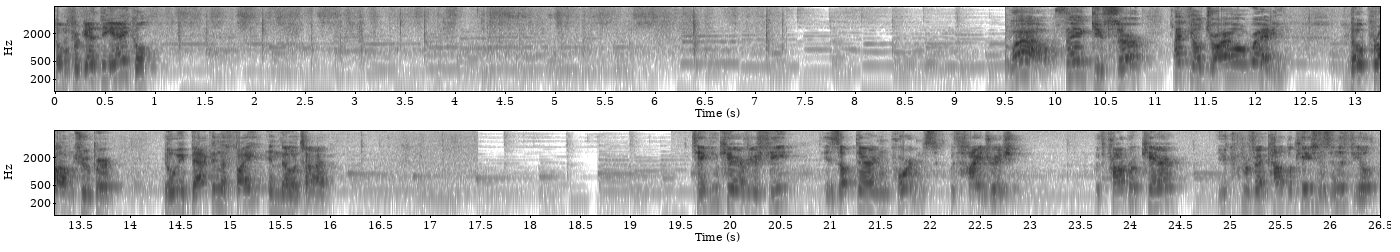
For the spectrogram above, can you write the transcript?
Don't forget the ankle. Wow, thank you, sir. I feel dry already. No problem, Trooper. You'll be back in the fight in no time. Taking care of your feet is up there in importance with hydration. With proper care, you can prevent complications in the field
